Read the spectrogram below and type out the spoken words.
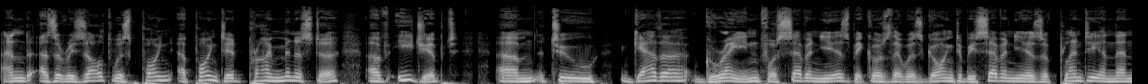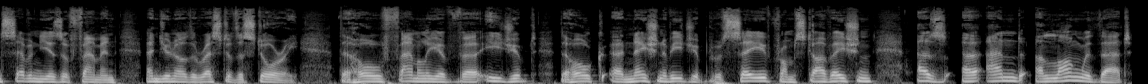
and as a result was point, appointed prime minister of Egypt um, to gather grain for seven years because there was going to be seven years of plenty and then seven years of famine. And you know the rest of the story. The whole family of uh, Egypt, the whole uh, nation of Egypt was saved from starvation, as uh, and along with that,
